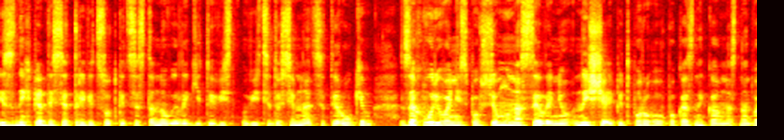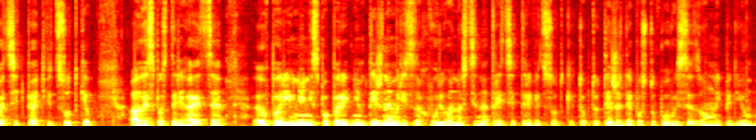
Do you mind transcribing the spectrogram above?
Із них 53% це становили діти у віці до 17 років. Захворюваність по всьому населенню нижча і підпорогового показника у нас на 25%, але спостерігається е, в порівнянні з попереднім тижнем ріст захворюваності на 33%. Тобто теж йде поступовий сезонний підйом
